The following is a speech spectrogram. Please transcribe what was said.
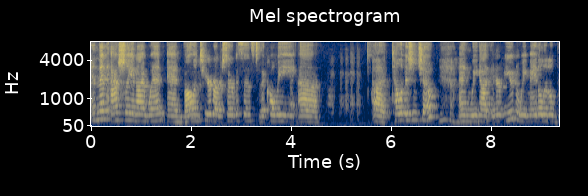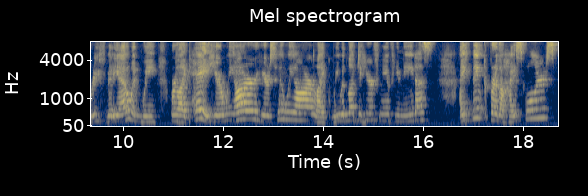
And then Ashley and I went and volunteered our services to the Kolbe uh, uh, television show Yeah. and we got interviewed and we made a little brief video and we were like hey here we are here's who we are like we would love to hear from you if you need us i think for the high schoolers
